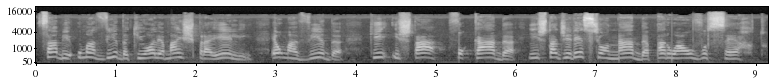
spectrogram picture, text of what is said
Sabe, uma vida que olha mais para ele é uma vida que está focada e está direcionada para o alvo certo.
